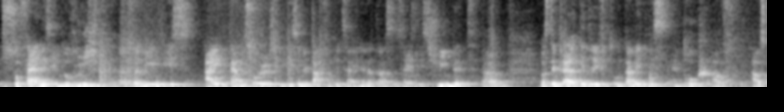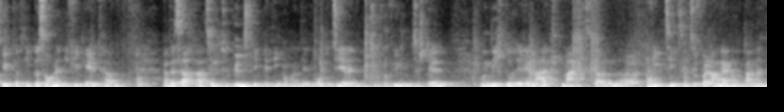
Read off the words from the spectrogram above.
sofern es eben noch nicht äh, verliehen ist, altern soll. In dieser Metapher bezeichnet er das. Das heißt, es schwindet, äh, was den Wert betrifft und damit ist ein Druck auf ausgeübt auf die Personen, die viel Geld haben, das auch tatsächlich zu günstigen Bedingungen den Produzierenden zur Verfügung zu stellen und nicht durch ihre Marktmacht dann äh, viel Zinsen zu verlangen und dann einen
